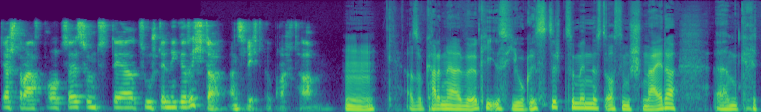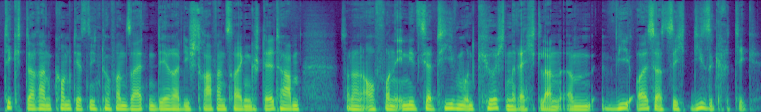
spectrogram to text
der Strafprozess und der zuständige Richter ans Licht gebracht haben. Hm. Also Kardinal Wölki ist juristisch zumindest aus dem Schneider. Ähm, Kritik daran kommt jetzt nicht nur von Seiten derer, die Strafanzeigen gestellt haben, sondern auch von Initiativen und Kirchenrechtlern. Ähm, wie äußert sich diese Kritik?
